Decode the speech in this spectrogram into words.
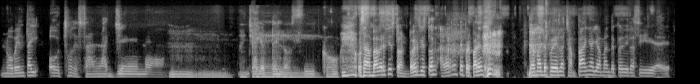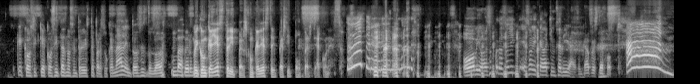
98 de sala llena. Mm, Cállate el hocico. O sea, va a haber fiestón, va a haber fiestón, agárrense, prepárense. Ya mandé pedir la champaña, ya mandé pedir así eh, qué, cosi- qué cositas nos entreviste para su canal, entonces pues va, va a haber... Güey, con que haya strippers, con que haya strippers y poppers, ya con eso. Obvio, eso, pero eso, eso cada 15 días, en cada festejo. Ah.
